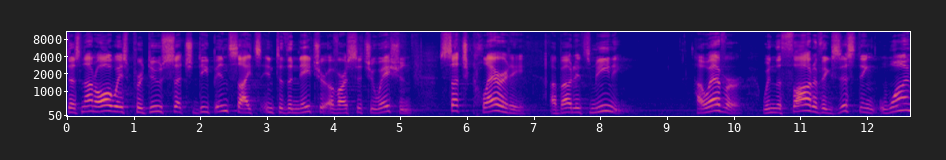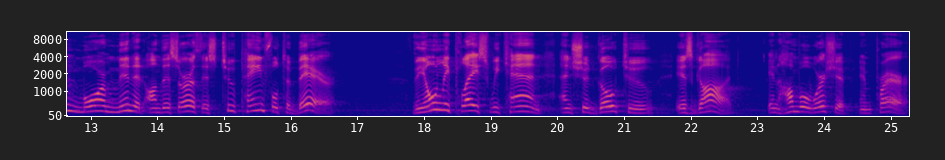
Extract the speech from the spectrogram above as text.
does not always produce such deep insights into the nature of our situation, such clarity about its meaning. However, when the thought of existing one more minute on this earth is too painful to bear, the only place we can and should go to is God in humble worship, in prayer.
